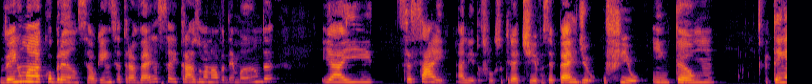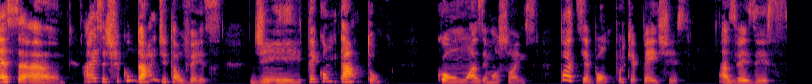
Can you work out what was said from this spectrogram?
vem uma cobrança, alguém se atravessa e traz uma nova demanda, e aí você sai ali do fluxo criativo, você perde o fio. Então, tem essa, ah, essa dificuldade, talvez, de ter contato com as emoções. Pode ser bom, porque peixes, às vezes,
